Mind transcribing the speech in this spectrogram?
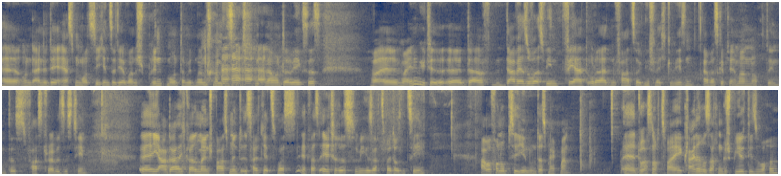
Äh, und eine der ersten Mods, die ich installiert habe, war ein Sprintmod, damit man mal ein bisschen schneller unterwegs ist. Weil, meine Güte, äh, da, da wäre sowas wie ein Pferd oder halt ein Fahrzeug nicht schlecht gewesen. Aber es gibt ja immer noch den, das Fast-Travel-System. Äh, ja, da habe ich gerade meinen Spaß mit. Ist halt jetzt was etwas Älteres, wie gesagt 2010. Aber von Obsidian und das merkt man. Äh, du hast noch zwei kleinere Sachen gespielt diese Woche,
